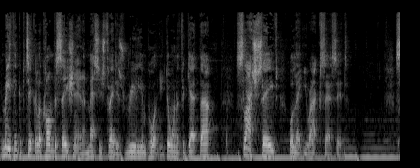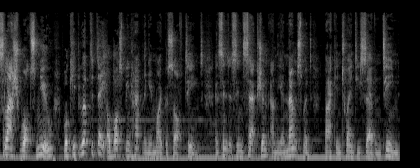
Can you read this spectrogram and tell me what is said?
You may think a particular conversation in a message thread is really important, you don't want to forget that. Slash saved will let you access it slash what's new will keep you up to date on what's been happening in Microsoft Teams. And since its inception and the announcement back in 2017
